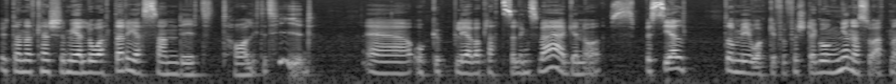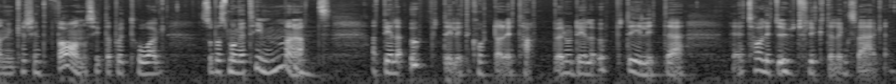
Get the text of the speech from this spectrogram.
Utan att kanske mer låta resan dit ta lite tid. Eh, och uppleva platser längs vägen och speciellt om vi åker för första gångerna så att man kanske inte är van att sitta på ett tåg så pass många timmar. Mm. Att, att dela upp det i lite kortare etapper och dela upp det i lite, eh, ta lite utflykter längs vägen.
